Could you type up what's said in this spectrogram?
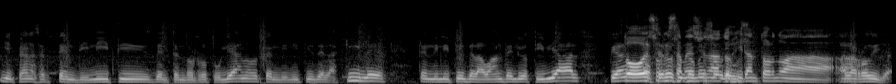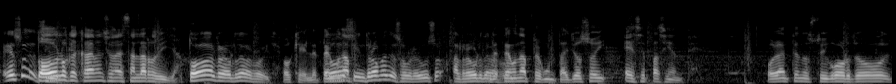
y empiezan a hacer tendinitis del tendón rotuliano, tendinitis del Aquiles, tendinitis de la banda empiezan Todo eso que está mencionando gira en torno a, a la rodilla. Eso es Todo sí, lo que acaba de mencionar está en la rodilla. todo alrededor de la rodilla. Ok, le tengo Todos una- síndromes de sobreuso alrededor de la Le tengo rodilla. una pregunta. Yo soy ese paciente. Obviamente no estoy gordo.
